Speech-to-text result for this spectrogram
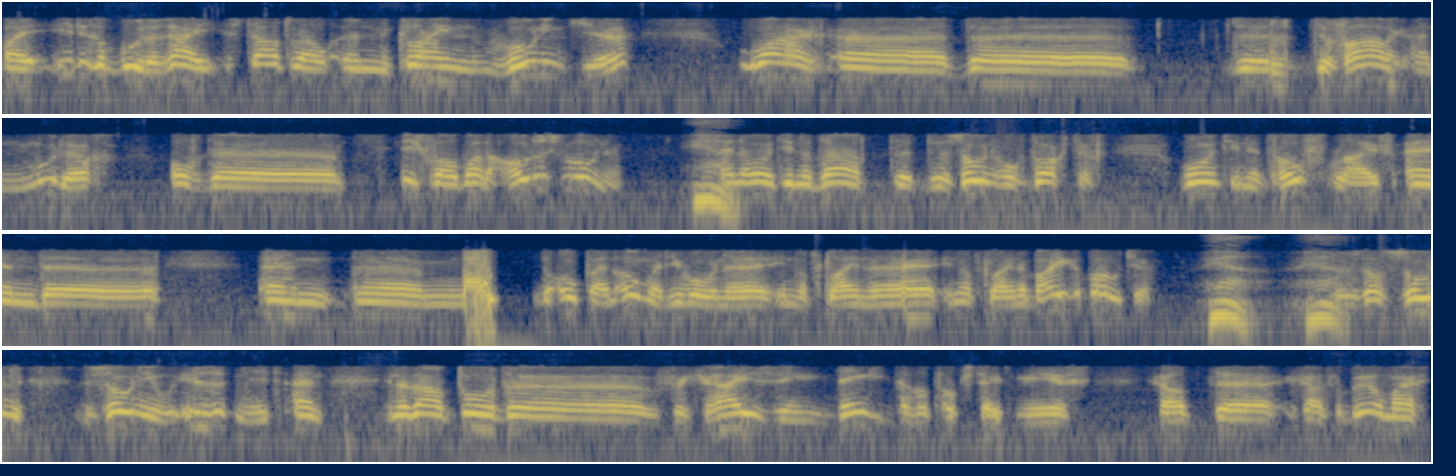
bij iedere boerderij staat wel een klein woningje waar eh, de, de, de vader en moeder, of de, in ieder geval waar de ouders wonen. Ja. En dan woont inderdaad de, de zoon of dochter woont in het hoofdverblijf en de, en, ehm, de opa en oma die wonen in dat kleine, in dat kleine bijgebouwtje. Ja, ja. Dus dat is zo, zo nieuw is het niet. En inderdaad, door de vergrijzing denk ik dat het ook steeds meer gaat, eh, gaat gebeuren. Maar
